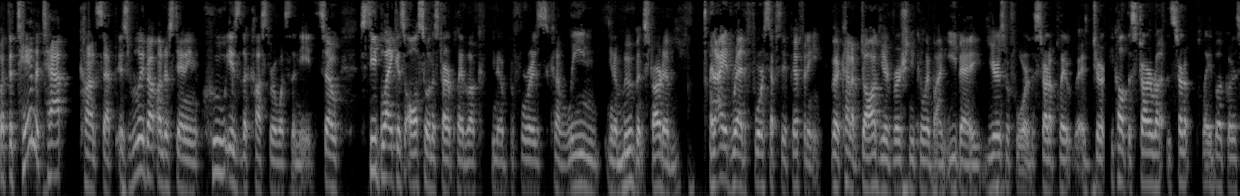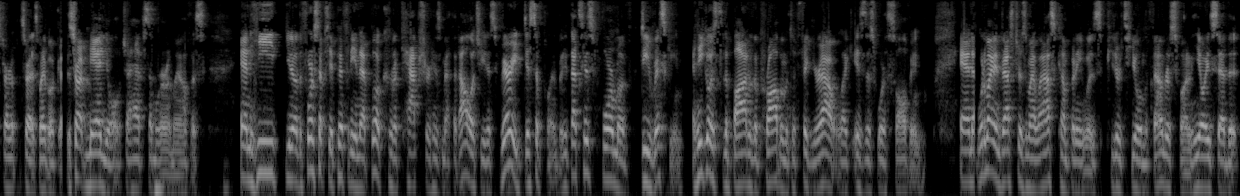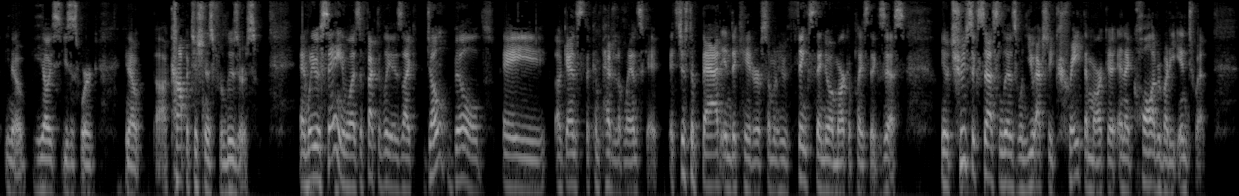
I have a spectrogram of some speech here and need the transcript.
But the TAM to tap concept is really about understanding who is the customer, what's the need. So Steve Blank is also in the startup playbook, you know, before his kind of lean, you know, movement started. And I had read Four Steps to the Epiphany, the kind of dog-eared version you can only buy on eBay years before the startup play. He called the startup, the startup playbook or the startup. Sorry, that's my book. The startup manual, which I have somewhere in my office. And he, you know, the Four Steps the Epiphany in that book sort of capture his methodology, and it's very disciplined. But that's his form of de-risking. And he goes to the bottom of the problem to figure out, like, is this worth solving? And one of my investors in my last company was Peter Thiel in the Founders Fund. And he always said that, you know, he always uses this word, you know, uh, competition is for losers. And what he was saying was effectively is like, don't build a against the competitive landscape. It's just a bad indicator of someone who thinks they know a marketplace that exists. You know, true success lives when you actually create the market and then call everybody into it.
